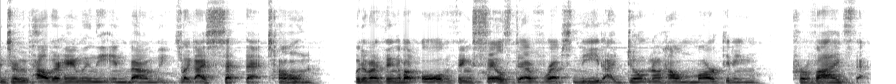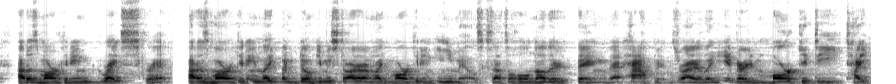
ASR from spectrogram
in terms of how they're handling the inbound leads. Like I set that tone. But if I think about all the things sales dev reps need, I don't know how marketing provides that? How does marketing write script? How does marketing like and don't get me started on like marketing emails because that's a whole nother thing that happens, right? Or like you get very markety type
